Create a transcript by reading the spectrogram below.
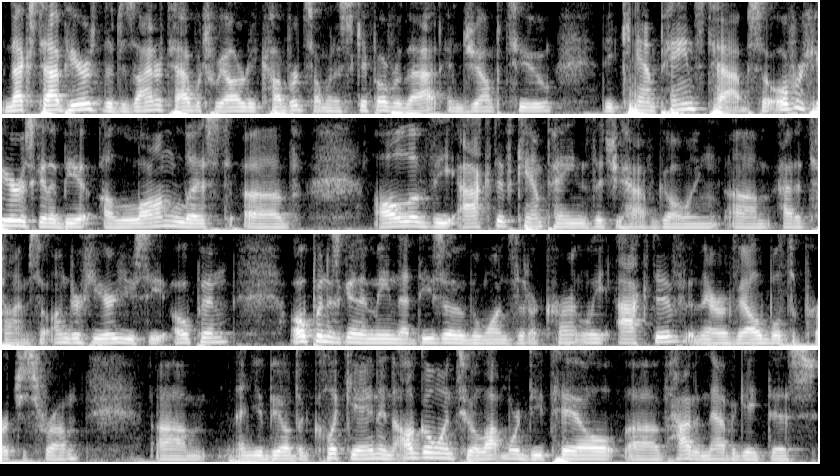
the next tab here is the designer tab, which we already covered. So I'm going to skip over that and jump to the campaigns tab. So over here is going to be a long list of all of the active campaigns that you have going um, at a time. So under here you see open. Open is going to mean that these are the ones that are currently active and they're available to purchase from. Um, and you'll be able to click in and I'll go into a lot more detail of how to navigate this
